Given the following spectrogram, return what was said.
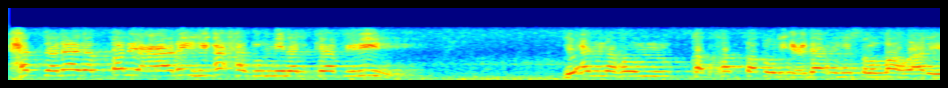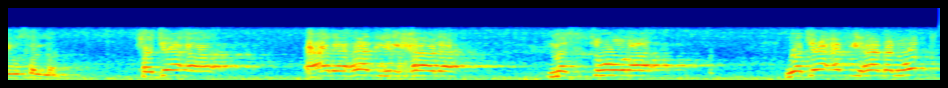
حتى لا يطلع عليه أحد من الكافرين لأنهم قد خططوا لإعدامه صلى الله عليه وسلم. فجاء على هذه الحالة مستورا وجاء في هذا الوقت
